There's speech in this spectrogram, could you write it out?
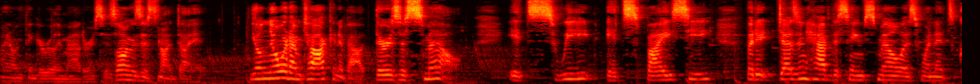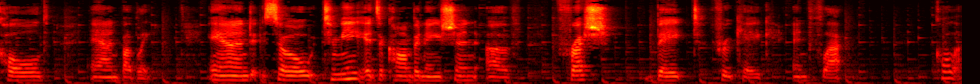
I don't think it really matters, as long as it's not diet. You'll know what I'm talking about. There's a smell. It's sweet, it's spicy, but it doesn't have the same smell as when it's cold and bubbly. And so to me, it's a combination of fresh baked fruitcake and flat cola.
